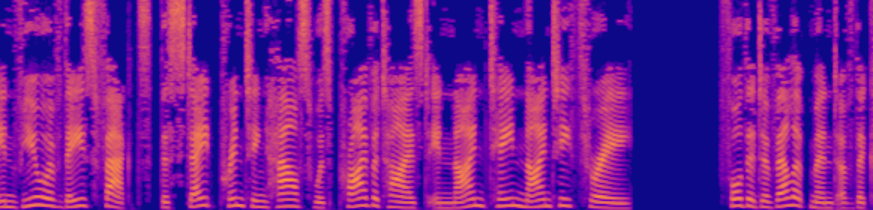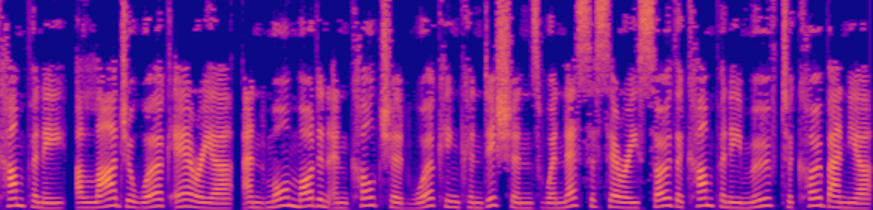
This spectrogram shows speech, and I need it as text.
In view of these facts, the state printing house was privatized in 1993. For the development of the company, a larger work area, and more modern and cultured working conditions were necessary so the company moved to Kőbánya,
